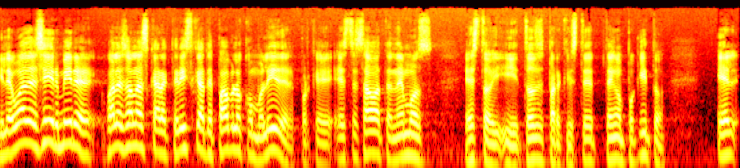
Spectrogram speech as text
Y le voy a decir, mire, cuáles son las características de Pablo como líder, porque este sábado tenemos esto y entonces para que usted tenga un poquito. El,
